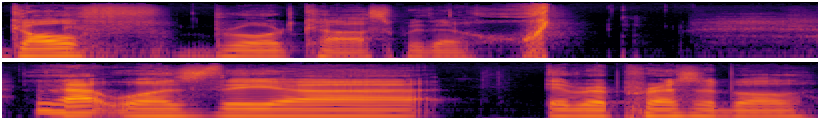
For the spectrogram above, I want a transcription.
golf broadcast with a. That was the uh, irrepressible,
